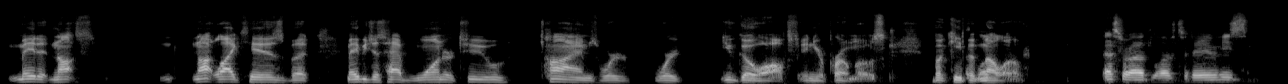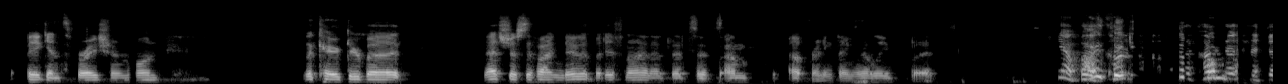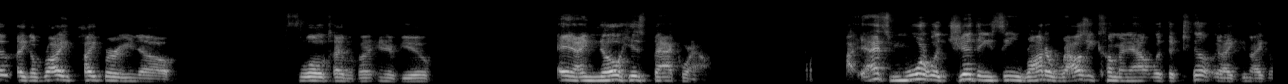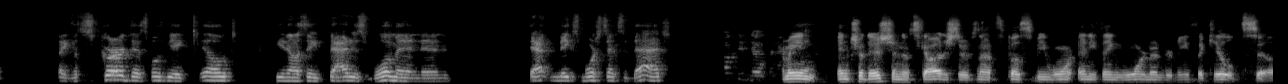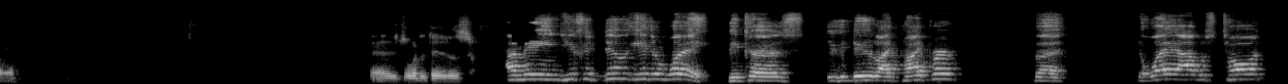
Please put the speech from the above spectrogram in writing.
made it not not like his, but maybe just have one or two times where where you go off in your promos, but keep it mellow. That's what I'd love to do. He's a big inspiration on the character, but that's just if I can do it. But if not, that, that's it. I'm up for anything really. But Yeah, I but think Connor, Connor um, does like a- like a Roddy Piper, you know, flow type of an interview, and I know his background. I- That's more legit than you seeing Ronda Rousey coming out with a kill, like like like a skirt that's supposed to be a kilt, you know, saying baddest woman, and that makes more sense than that. I mean, in tradition of Scottish, there's not supposed to be worn, anything worn underneath the kilt, so that is what it is. I mean, you could do either way because you could do like Piper, but the way I was taught,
